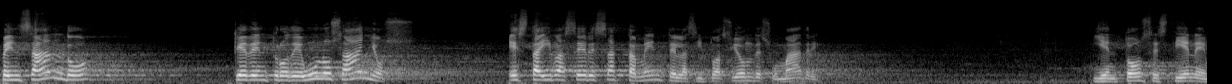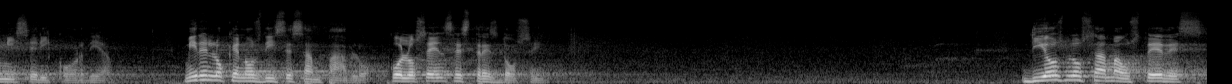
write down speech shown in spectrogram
pensando que dentro de unos años esta iba a ser exactamente la situación de su madre. Y entonces tiene misericordia. Miren lo que nos dice San Pablo, Colosenses 3:12. Dios los ama a ustedes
